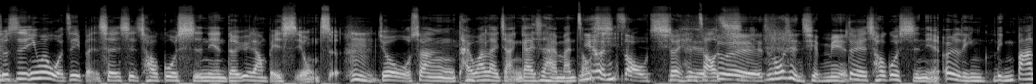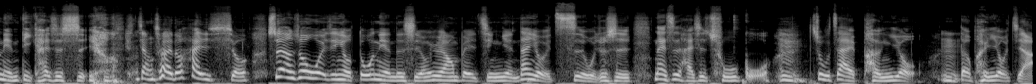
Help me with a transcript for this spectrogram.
就是因为我自己本身是超过十年的月亮杯使用者。嗯，就我算台湾来讲，应该是还蛮早期，你很早期，对，很早期，对，这东西很前面，对，超过十年，二零零八年底开始使用，讲出来都害羞。虽然说我已经有多年的使用月亮杯经验，但有一次我就是那次还是出国，嗯，住在朋友。的朋友家，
